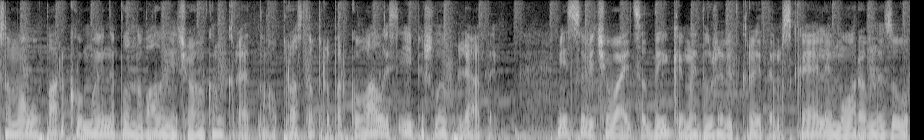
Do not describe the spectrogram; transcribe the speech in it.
самому парку ми не планували нічого конкретного, просто припаркувались і пішли гуляти. Місце відчувається диким і дуже відкритим, скелі, море внизу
